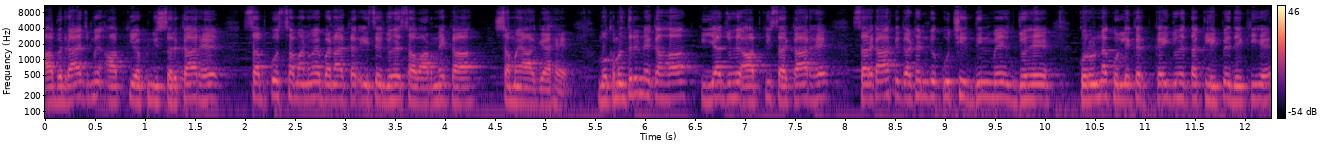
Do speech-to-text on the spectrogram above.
अब राज्य में आपकी अपनी सरकार है। सबको समन्वय बनाकर इसे जो है संवारने का समय आ गया है। मुख्यमंत्री ने कहा कि यह जो है आपकी सरकार है। सरकार के गठन के कुछ ही दिन में जो है कोरोना को लेकर कई जो है तकलीफें देखी है।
